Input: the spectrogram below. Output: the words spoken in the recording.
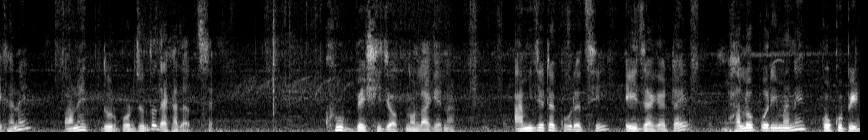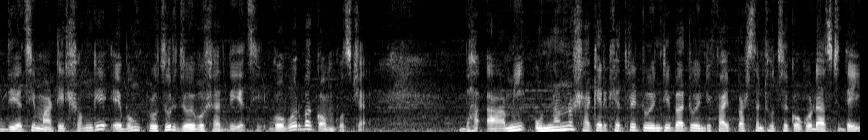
এখানে অনেক দূর পর্যন্ত দেখা যাচ্ছে। খুব বেশি যত্ন লাগে না। আমি যেটা করেছি, এই জায়গাটায় ভালো পরিমাণে কোকোপিট দিয়েছি মাটির সঙ্গে এবং প্রচুর জৈব সার দিয়েছি, গোবর বা কম্পোস্টার। আমি অন্যান্য শাকের ক্ষেত্রে টোয়েন্টি বা টোয়েন্টি ফাইভ পার্সেন্ট হচ্ছে কোকোডাস্ট দেই।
